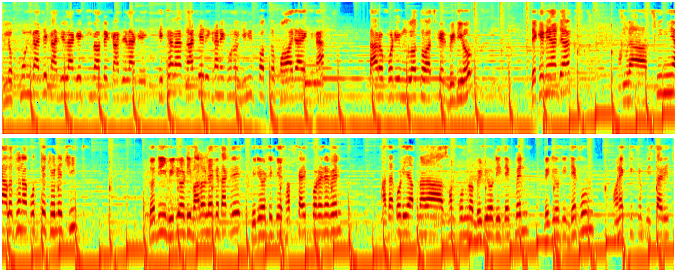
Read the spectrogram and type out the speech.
এগুলো কোন গাছে কাজে লাগে, কীভাবে কাজে লাগে, এছাড়া গাছের এখানে কোনো জিনিসপত্র পাওয়া যায় কিনা, তার উপরেই মূলত আজকের ভিডিও। দেখে নেওয়া যাক, আমরা কি নিয়ে আলোচনা করতে চলেছি। যদি ভিডিওটি ভালো লেগে থাকে, ভিডিওটিকে সাবস্ক্রাইব করে নেবেন। আশা করি আপনারা সম্পূর্ণ ভিডিওটি দেখবেন। ভিডিওটি দেখুন, অনেক কিছু বিস্তারিত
